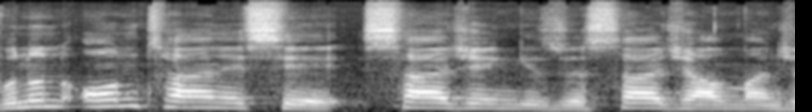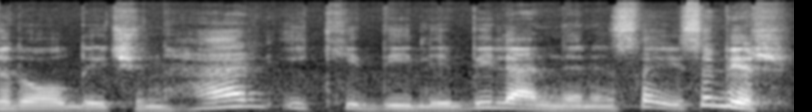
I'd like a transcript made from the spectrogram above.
bunun 10 tanesi sadece İngilizce, sadece Almanca'da olduğu için her iki dili bilenlerin sayısı 1.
